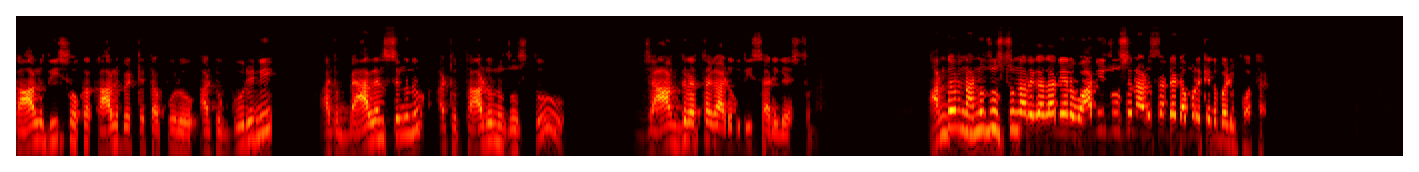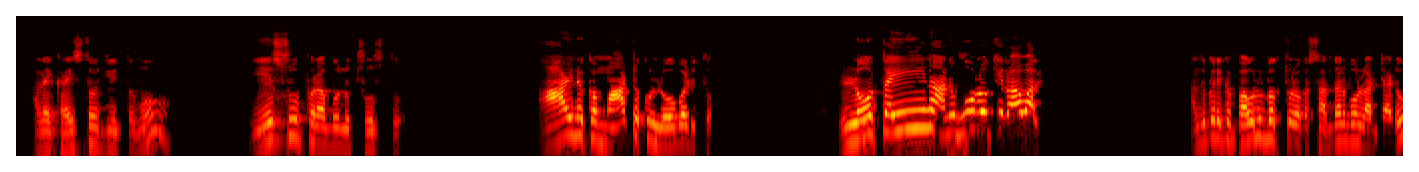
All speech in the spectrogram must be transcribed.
కాలు తీసి ఒక కాలు పెట్టేటప్పుడు అటు గురిని అటు బ్యాలెన్సింగ్ను అటు తాడును చూస్తూ జాగ్రత్తగా అడుగు తీసి అడిగేస్తున్నాడు అందరూ నన్ను చూస్తున్నారు కదా నేను వాడిని చూసి నడుస్తుంటే డబ్బులు కింద పడిపోతాడు. అలాగే క్రైస్తవ జీవితము యేసు ప్రభులు చూస్తూ ఆయన యొక్క మాటకు లోబడుతూ లోతైన అనుభవంలోకి రావాలి. అందుకని ఇక పౌలు భక్తుడు ఒక సందర్భంలో అంటాడు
